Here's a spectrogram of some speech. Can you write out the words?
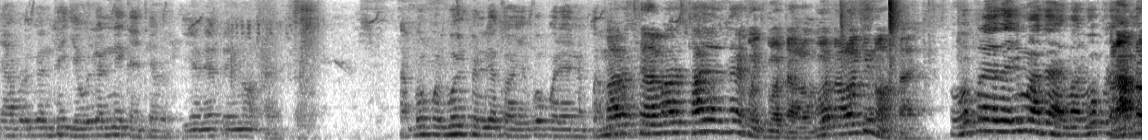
આપણે બેન થઈ ગયા ઓલા નહીં કાંઈ થયા એને તો ન થાય. બપોર બોલ પણ લેતો આવ્યો બપોર એને અમારે અમારે થાય જ નહીં કોઈ ગોટાળો. ગોટાળો કી નો થાય? વપરાય તો એમાં થાય મારે વપરાય આપણે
